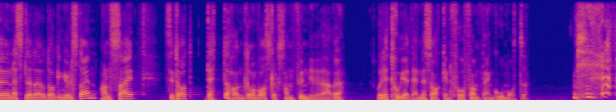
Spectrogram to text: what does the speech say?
eh, nestleder Dag Inge han sier sitat, dette handler om hva slags samfunn vi vil være. Og det tror jeg denne saken får fram på en god måte.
